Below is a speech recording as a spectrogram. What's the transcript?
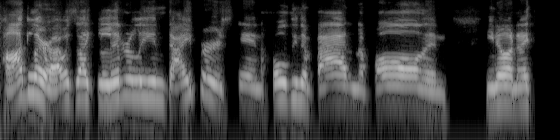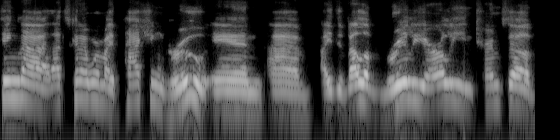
toddler. I was like literally in diapers and holding a bat and a ball. And, you know, and I think that that's kind of where my passion grew. And uh, I developed really early in terms of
